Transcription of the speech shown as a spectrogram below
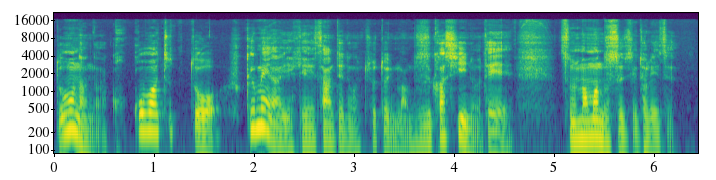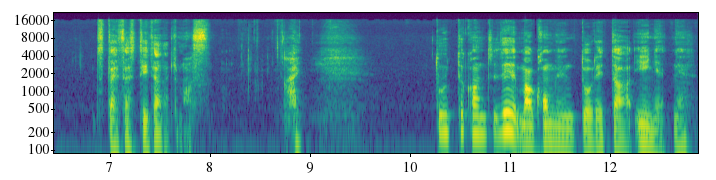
どうなんだろうここはちょっと含めない計算っていうのがちょっと今難しいので、そのままの数字でとりあえず伝えさせていただきます。はい。といった感じで、まあ、コメント、レター、いいね、ね、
